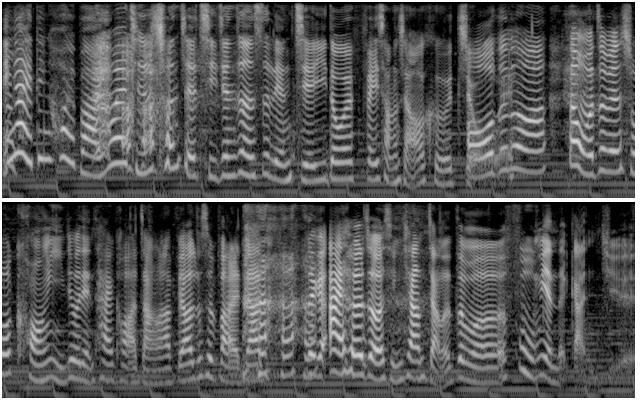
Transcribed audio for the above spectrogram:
应该一定会吧，因为其实春节期间真的是连节衣都会非常想要喝酒。哦，真的吗？但我们这边说狂饮就有点太夸张了，不要就是把人家那个爱喝酒的形象讲的。这么负面的感觉，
